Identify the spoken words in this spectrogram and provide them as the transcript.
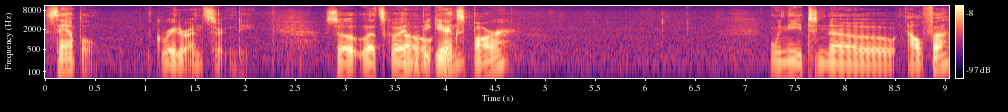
sample, greater uncertainty. So let's go ahead and begin. X bar. We need to know alpha.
